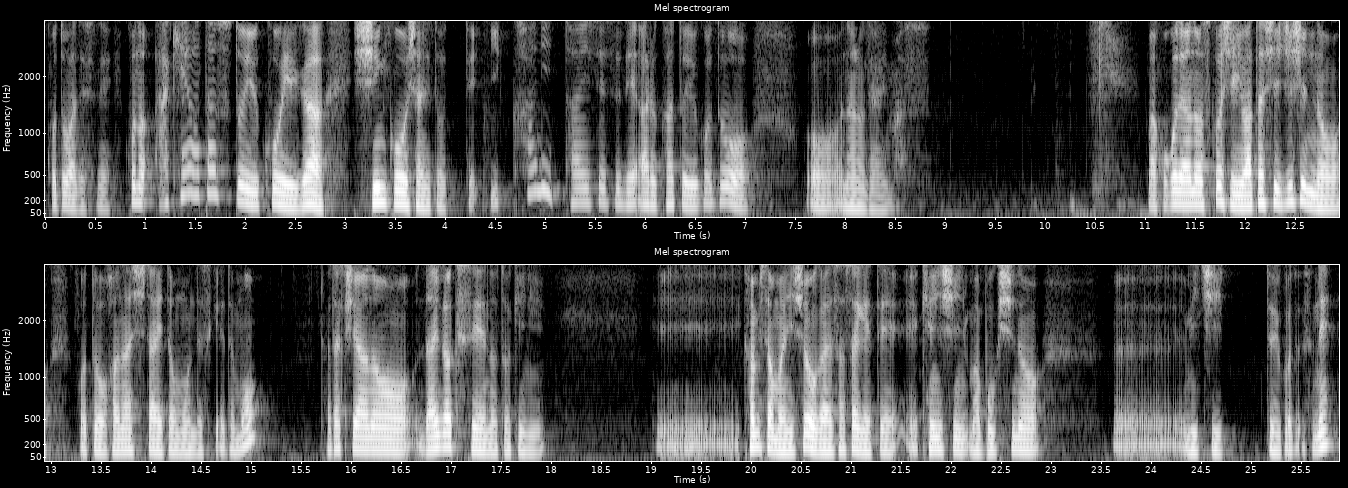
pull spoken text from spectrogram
ことはですねこの明け渡すという行為が信仰者にとっていかに大切であるかということをなのであります、まあ、ここであの少し私自身のことをお話したいと思うんですけれども私あの大学生の時に神様に生涯を捧げて献身、まあ、牧師の道ということですね。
